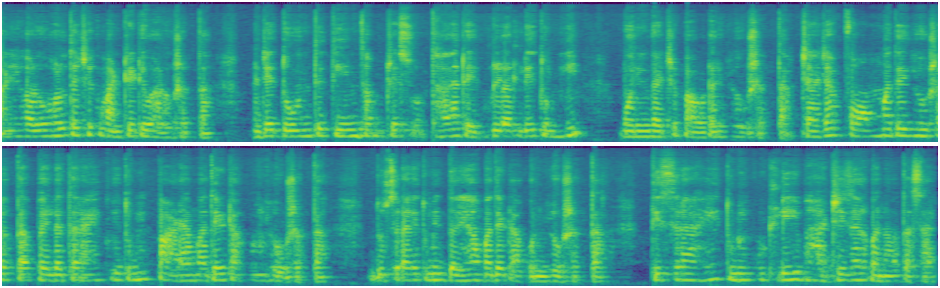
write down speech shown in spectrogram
आणि हळूहळू त्याची क्वांटिटी वाढवू शकता. म्हणजे दोन ते तीन चमचे सुद्धा रेग्युलरली तुम्ही मोरिंगाची पावडर घेऊ शकता. ज्या ज्या फॉर्ममध्ये घेऊ शकता पहिलं तर आहे की तुम्ही पाण्यामध्ये टाकून घेऊ शकता. दुसरं आहे तुम्ही दह्यामध्ये टाकून घेऊ शकता. तिसरं आहे तुम्ही कुठलीही भाजी जर बनवत असाल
